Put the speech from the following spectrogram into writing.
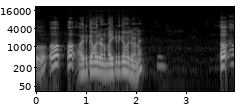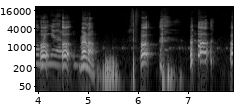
ഓ ഓ ഓ. എടുക്കാൻ വരുവാണ്. മൈക്ക് എടുക്കാൻ വരുവാണ്. ഓ ഓ, ഓ വേണ? ഓ ഓ,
